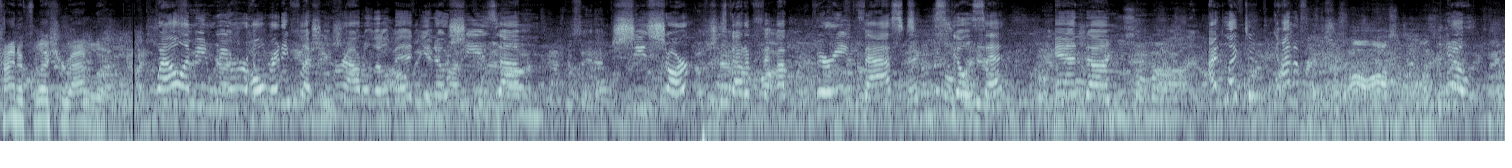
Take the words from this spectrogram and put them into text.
kind of flesh her out a little bit. Well, I mean, we were already fleshing her out a little bit. You know, she's um, she's sharp. She's got a very vast skill set, and um, I'd like to kind of, you know, a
